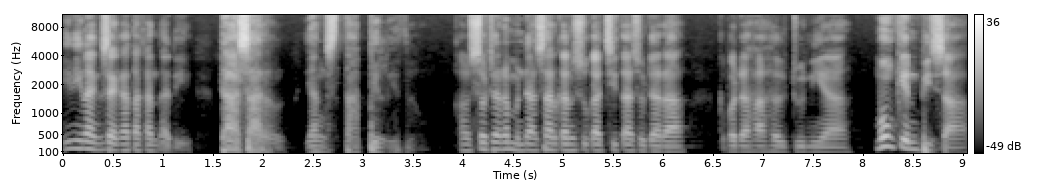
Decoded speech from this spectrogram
Inilah yang saya katakan tadi, dasar yang stabil itu. Kalau saudara mendasarkan sukacita saudara kepada hal-hal dunia, mungkin bisa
